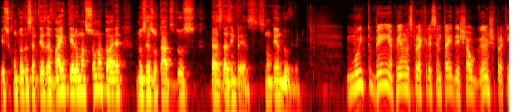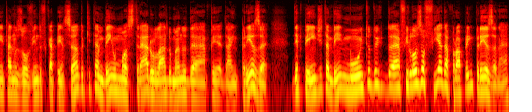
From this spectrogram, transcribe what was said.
Isso, com toda certeza, vai ter uma somatória nos resultados dos, das, das empresas, não tenho dúvida. Muito bem, apenas para acrescentar e deixar o gancho para quem está nos ouvindo ficar pensando que também o mostrar o lado humano da, da empresa depende também muito do, da filosofia da própria empresa, né?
